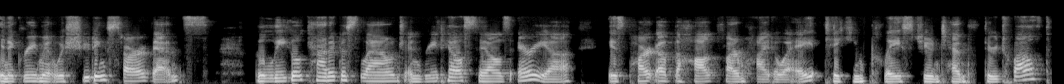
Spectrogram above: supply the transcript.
in agreement with Shooting Star Events. The legal cannabis lounge and retail sales area is part of the Hog Farm Hideaway, taking place June 10th through 12th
